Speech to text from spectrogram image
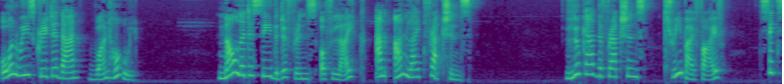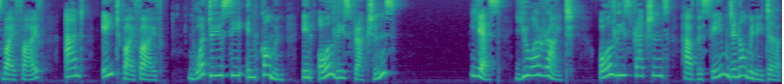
always greater than one whole. Now let us see the difference of like and unlike fractions. Look at the fractions 3 by 5, 6 by 5 and 8 by 5. What do you see in common in all these fractions? Yes, you are right. All these fractions have the same denominator.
